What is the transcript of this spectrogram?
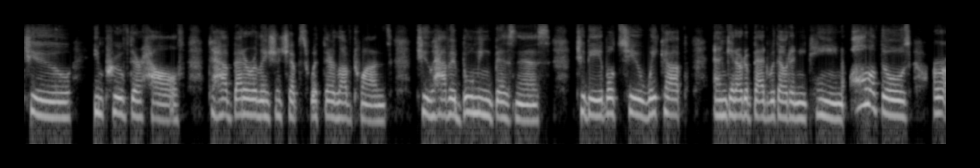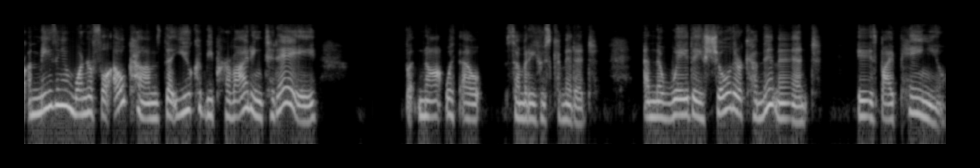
to improve their health, to have better relationships with their loved ones, to have a booming business, to be able to wake up and get out of bed without any pain. All of those are amazing and wonderful outcomes that you could be providing today but not without somebody who's committed. And the way they show their commitment is by paying you.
